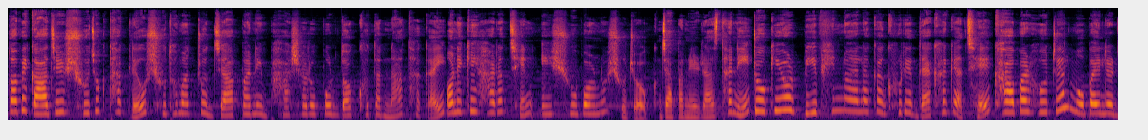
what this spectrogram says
তবে কাজের সুযোগ থাকলেও শুধুমাত্র জাপানি ভাষার উপর দক্ষতা না থাকায় অনেকেই হারাচ্ছেন এই সুবর্ণ সুযোগ। জাপানের রাজধানী টোকিওর বিভিন্ন এলাকা ঘুরে দেখা গেছে খাবার, হোটেল, মোবাইলের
